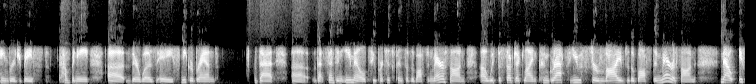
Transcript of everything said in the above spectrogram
Cambridge-based company, uh, there was a sneaker brand that uh, that sent an email to participants of the Boston Marathon uh, with the subject line "Congrats, you survived the Boston Marathon." Now, if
